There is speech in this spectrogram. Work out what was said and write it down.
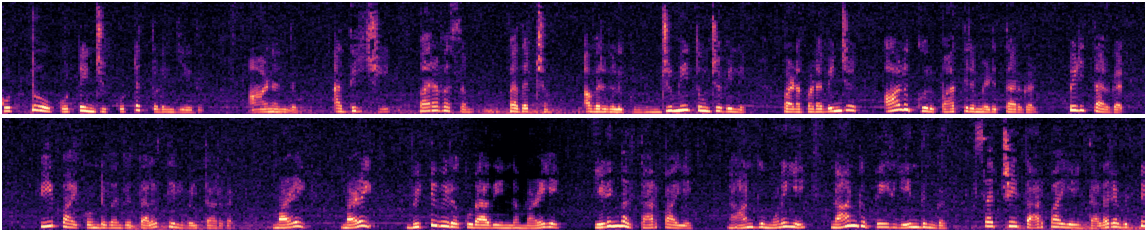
கொட்டோ கொட்டென்று கொட்டத் தொடங்கியது. ஆனந்தம் அதிர்ச்சி பரவசம் பதற்றம். அவர்களுக்கு ஒன்றுமே தோன்றவில்லை. படபடவென்று ஆளுக்கு ஒரு பாத்திரம் எடுத்தார்கள். பிடித்தார்கள். பீப்பாய் கொண்டு வந்து தளத்தில் வைத்தார்கள். மழை மழை விட்டுவிடக்கூடாது இந்த மழையை. எடுங்கள் தார்ப்பாயை. நான்கு முனையை நான்கு பேர் ஏந்துங்கள். சற்றே தார்பாயை தளரவிட்டு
